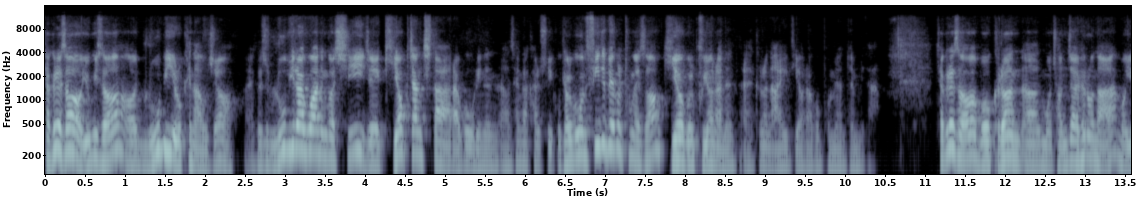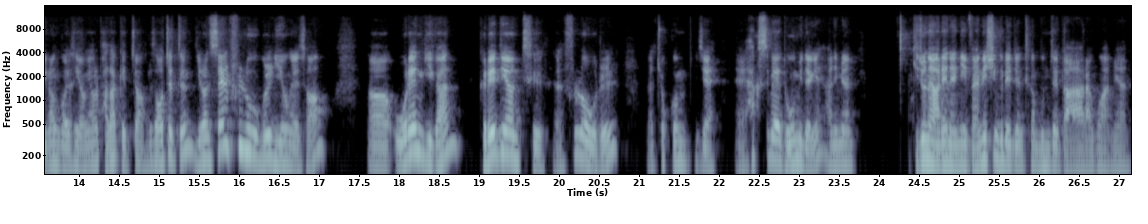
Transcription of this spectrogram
자, 그래서 여기서 어, 룹이 이렇게 나오죠. 네, 그래서 룹이라고 하는 것이 이제 기억 장치다라고 우리는 어, 생각할 수 있고 결국은 피드백을 통해서 기억을 구현하는 네, 그런 아이디어라고 보면 됩니다. 자, 그래서 뭐 그런 어, 뭐 전자 회로나 뭐 이런 거에서 영향을 받았겠죠. 그래서 어쨌든 이런 셀프 룹을 이용해서 어, 오랜 기간 그레디언트 플로우를 조금 이제 학습에 도움이 되게 아니면 기존의 RNN이 vanishing gradient가 문제다라고 하면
